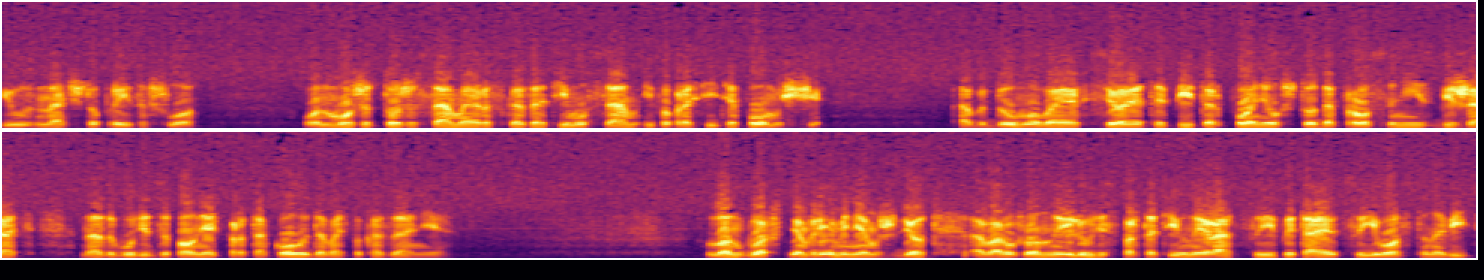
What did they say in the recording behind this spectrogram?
и узнать, что произошло. Он может то же самое рассказать ему сам и попросить о помощи. Обдумывая все это, Питер понял, что допроса не избежать, надо будет заполнять протокол и давать показания. Лонгворф тем временем ждет, а вооруженные люди с портативной рацией пытаются его остановить.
